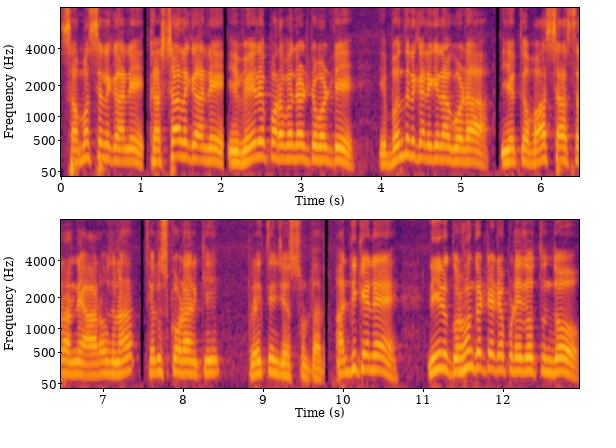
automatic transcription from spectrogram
సమస్యలు కానీ కష్టాలు కానీ ఈ వేరే పరమైనటువంటి ఇబ్బందులు కలిగినా కూడా ఈ యొక్క వాస్తుశాస్త్రాన్ని ఆ రోజున తెలుసుకోవడానికి ప్రయత్నం చేస్తుంటారు. అందుకనే నేను గృహం కట్టేటప్పుడు ఏదవుతుందో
